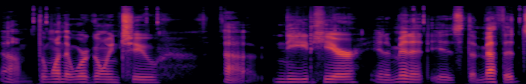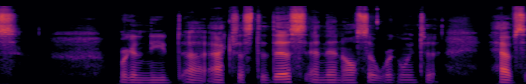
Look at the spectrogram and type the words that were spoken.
Um, the one that we're going to uh, need here in a minute is the methods. We're going to need uh, access to this and then also we're going to have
